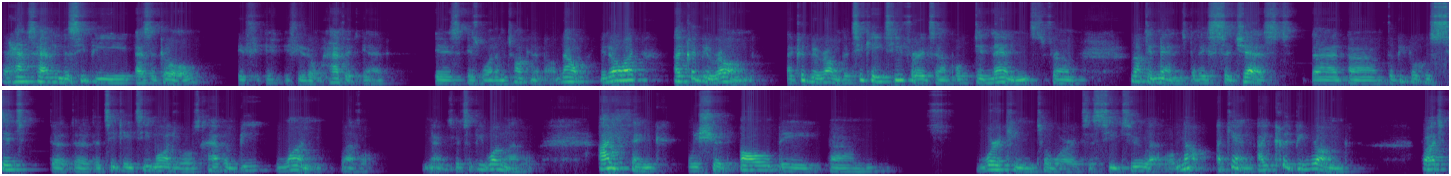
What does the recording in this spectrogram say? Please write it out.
perhaps having the CPE as a goal, if, if you don't have it yet, is, is what I'm talking about. Now, you know what? I could be wrong. I could be wrong. The TKT, for example, demands from, not demands, but they suggest that uh, the people who sit the, the, the TKT modules have a B1 level. Yeah, so it's a B1 level. I think we should all be um, working towards a C2 level. Now, again, I could be wrong, but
